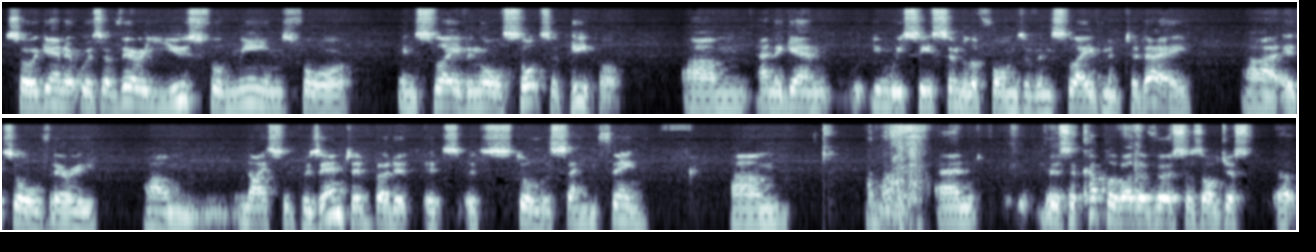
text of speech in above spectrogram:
So again, it was a very useful means for enslaving all sorts of people. Um, and again, we see similar forms of enslavement today. Uh, it's all very um, nicely presented, but it, it's it's still the same thing. Um, and there's a couple of other verses I'll just uh,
